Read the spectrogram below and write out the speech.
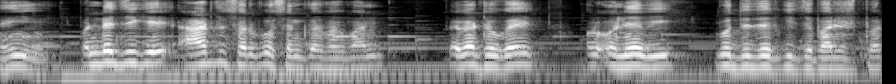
नहीं हूँ। पंडित जी के आर्थ स्वर को सुनकर भगवान प्रकट हो गए और उन्हें भी बुद्धदेव की सिफारिश पर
